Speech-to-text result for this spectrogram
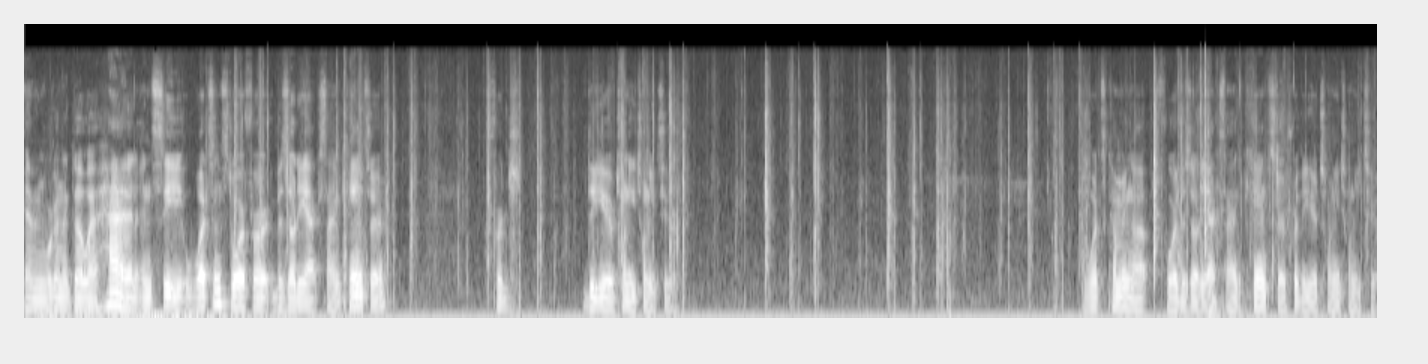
And we're going to go ahead and see what's in store for the Zodiac sign Cancer for the year of 2022. What's coming up for the zodiac sign Cancer for the year 2022.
